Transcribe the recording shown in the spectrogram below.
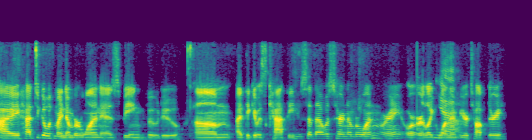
I had to go with my number one as being Voodoo. Um, I think it was Kathy who said that was her number one, right? Or like one of your top three.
